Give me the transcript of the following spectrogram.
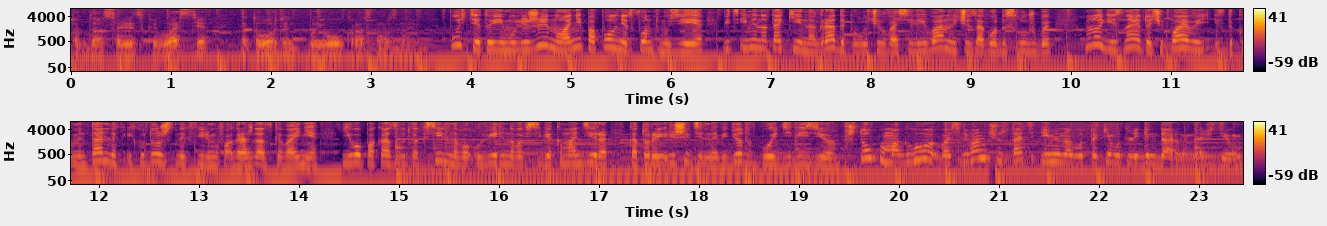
тогда советской власти – это орден боевого красного знамени. Пусть это ему лежи, но они пополнят фонд музея, ведь именно такие награды получил Василий Иванович за годы службы. Многие знают о Чапаевой из документальных и художественных фильмов о гражданской войне. Его показывают как сильного, уверенного в себе командира, который решительно ведет в бой дивизию. Что помогло Василию Ивановичу стать именно вот таким вот легендарным ночдевым?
